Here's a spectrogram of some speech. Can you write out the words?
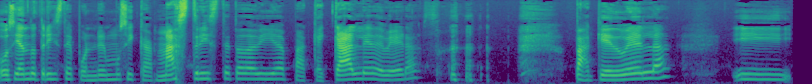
O si ando triste, poner música más triste todavía para que cale de veras, para que duela. Y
